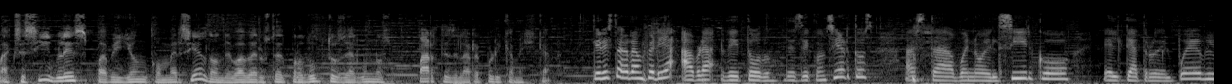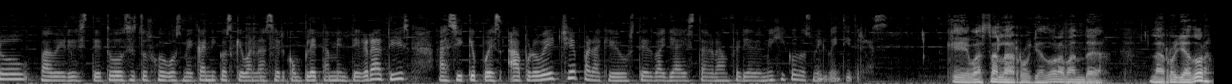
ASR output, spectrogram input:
accesibles, pabellón comercial donde va a ver usted productos de algunas partes de la República Mexicana. Que en esta gran feria habrá de todo, desde conciertos hasta, bueno, el circo, el teatro del pueblo, va a haber este todos estos juegos mecánicos que van a ser completamente gratis, así que pues aproveche para que usted vaya a esta gran feria de México 2023. Que va a estar la arrolladora banda la arrolladora.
